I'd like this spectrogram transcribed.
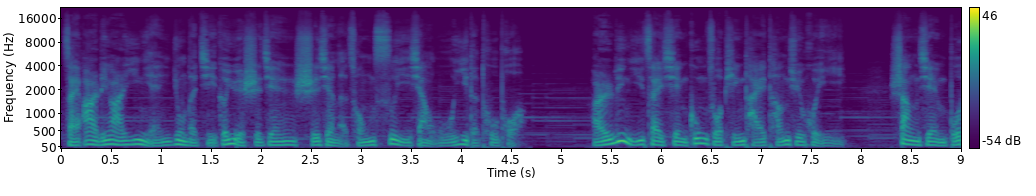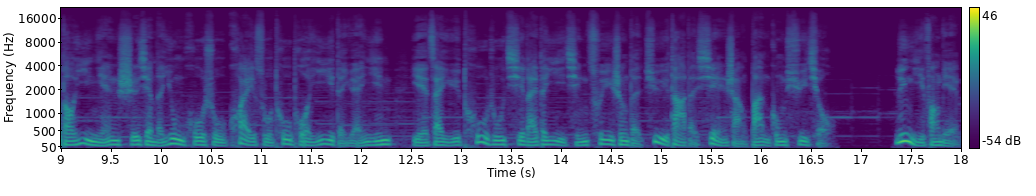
在二零二一年用了几个月时间，实现了从四亿向五亿的突破。而另一在线工作平台腾讯会议，上线不到一年，实现了用户数快速突破一亿的原因，也在于突如其来的疫情催生的巨大的线上办公需求。另一方面，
